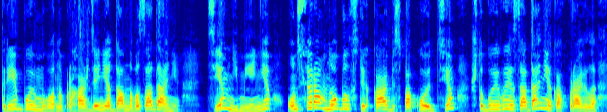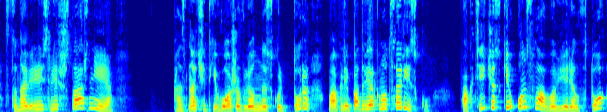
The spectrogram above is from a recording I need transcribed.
требуемого на прохождение данного задания. Тем не менее, он все равно был слегка обеспокоен тем, что боевые задания, как правило, становились лишь сложнее, а значит, его оживленные скульптуры могли подвергнуться риску. Фактически, он слабо верил в то, что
